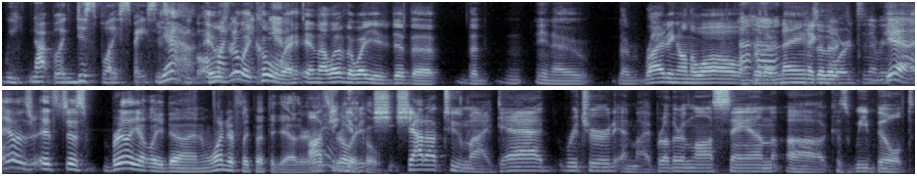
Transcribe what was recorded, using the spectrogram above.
we not like display spaces Yeah, it was my really cool, yeah. and I love the way you did the the you know the writing on the wall for their Uh-huh. names of their Pegboards and everything. Yeah, it was. It's just brilliantly done, wonderfully put together. I'll It's have really give cool. it, sh- shout out to my dad, Richard, and my brother-in-law, Sam, because we built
